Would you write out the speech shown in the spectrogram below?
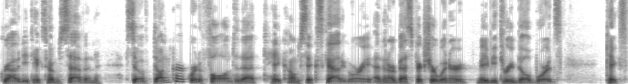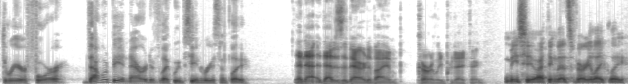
Gravity takes home seven. So if Dunkirk were to fall into that take home six category, and then our Best Picture winner, maybe three billboards, takes three or four, that would be a narrative like we've seen recently. And that, that is a narrative I am currently predicting. Me too. I think that's very likely.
